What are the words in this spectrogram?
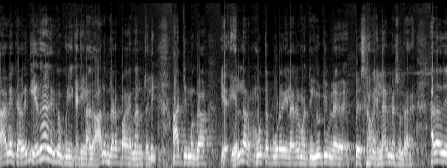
தாவேக்காவிற்கு எதிராக இருக்கக்கூடிய கட்சிகள் அது ஆளும் தரப்பாக இருந்தாலும் சொல்லி அதிமுக எல்லாரும் மூத்த ஊடகவியலாளர்கள் மற்றும் யூடியூப்பில் பேசுகிறவங்க எல்லாருமே சொல்கிறாங்க அதாவது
